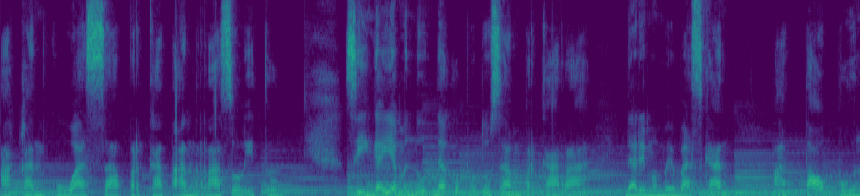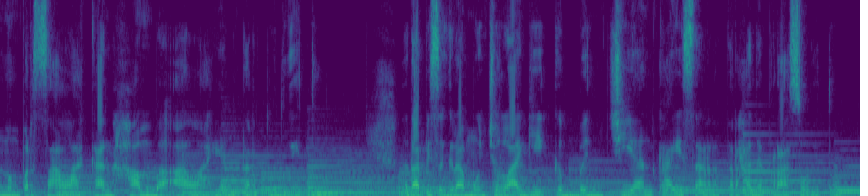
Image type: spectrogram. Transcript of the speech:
akan kuasa perkataan rasul itu, sehingga ia menunda keputusan perkara dari membebaskan ataupun mempersalahkan hamba Allah yang tertuduh itu. Tetapi segera muncul lagi kebencian kaisar terhadap rasul itu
